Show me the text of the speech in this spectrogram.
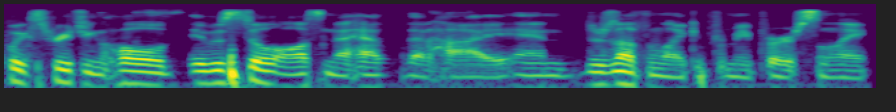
quick screeching halt, it was still awesome to have that high. And there's nothing like it for me personally.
